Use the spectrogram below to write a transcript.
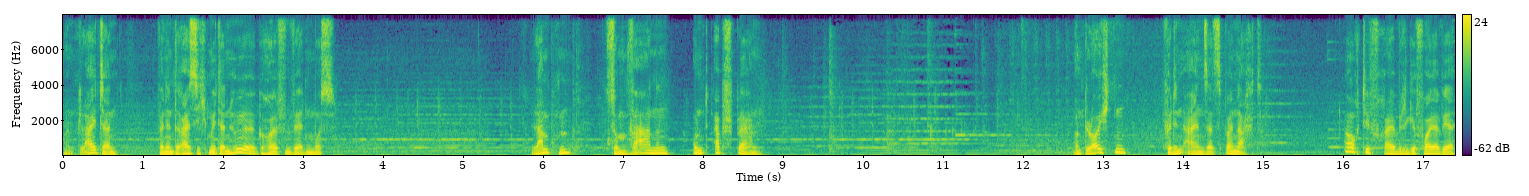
Und Leitern, wenn in 30 Metern Höhe geholfen werden muss. Lampen zum Warnen und Absperren. Und Leuchten für den Einsatz bei Nacht. Auch die Freiwillige Feuerwehr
